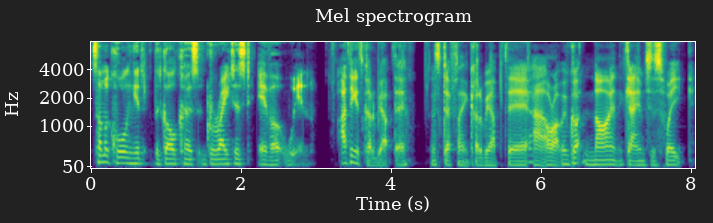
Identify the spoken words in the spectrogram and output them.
Some are calling it the Gold Coast's greatest ever win. I think it's got to be up there. It's definitely got to be up there. Uh, all right, we've got nine games this week.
